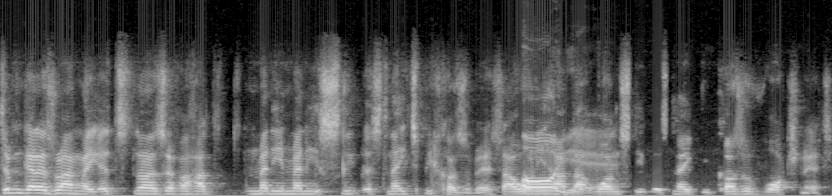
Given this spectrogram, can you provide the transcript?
don't get us wrong. Like, it's not as if I had many, many sleepless nights because of it. I only Oh, had that one sleepless night because of watching it.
